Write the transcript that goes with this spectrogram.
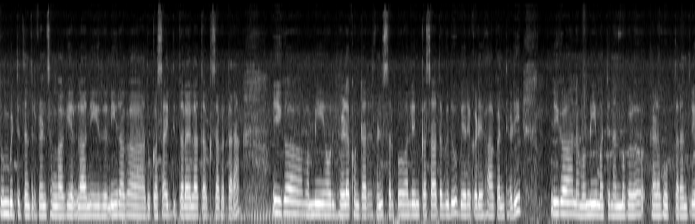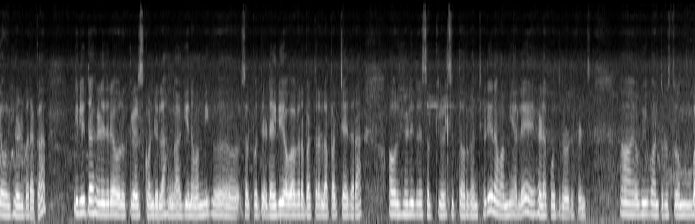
ತುಂಬಿಟ್ಟಿತ್ತಂತ್ರಿ ಫ್ರೆಂಡ್ಸ್ ಹಾಗಾಗಿ ಎಲ್ಲ ನೀರು, ನೀರಾಗ ಅದು ಕಸ ಇದ್ದಿತ್ತಲ್ಲ, ಎಲ್ಲ ತೆಗ್ಸಾಕತ್ತಾರ. ಈಗ ಮಮ್ಮಿ ಅವ್ರಿಗೆ ಹೇಳಕ್ಕೆ ಹೊಂಟಾರೆ ಫ್ರೆಂಡ್ಸ್ ಸ್ವಲ್ಪ ಅಲ್ಲಿನ ಕಸ ತೆಗೆದು ಬೇರೆ ಕಡೆ ಹಾಕಂಥೇಳಿ ಈಗ ನಮ್ಮ ಮಮ್ಮಿ ಮತ್ತು ನನ್ನ ಮಗಳು ಕೆಳಗೆ ಹೋಗ್ತಾರಂತ್ರಿ, ಅವ್ರಿಗೆ ಹೇಳಿ ಬರಕ್ಕೆ ಇಲ್ಲಿದ್ದ ಹೇಳಿದರೆ ಅವರು ಕೇಳಿಸ್ಕೊಂಡಿಲ್ಲ. ಹಾಗಾಗಿ ನಮ್ಮ ಮಮ್ಮಿಗೆ ಸ್ವಲ್ಪ ಡೈಲಿ ಯಾವಾಗಾರ ಬರ್ತಾರಲ್ಲ ಪರಿಚಯ ಇದ್ದಾರ, ಅವ್ರು ಹೇಳಿದರೆ ಸ್ವಲ್ಪ ಕೇಳಿಸುತ್ತೆ ಅವ್ರಿಗೆ ಅಂಥೇಳಿ ನಮ್ಮ ಮಮ್ಮಿ ಅಲ್ಲೇ ಹೇಳಕ್ಕೆ ಹೋದ್ರು ನೋಡಿರಿ ಫ್ರೆಂಡ್ಸ್ ವ್ಯೂ ಅಂತೂ ತುಂಬ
